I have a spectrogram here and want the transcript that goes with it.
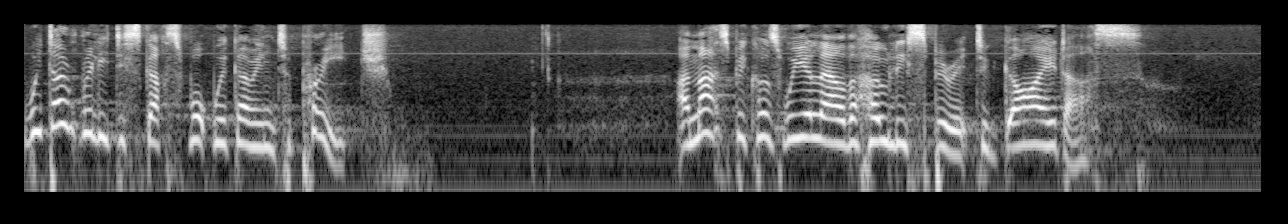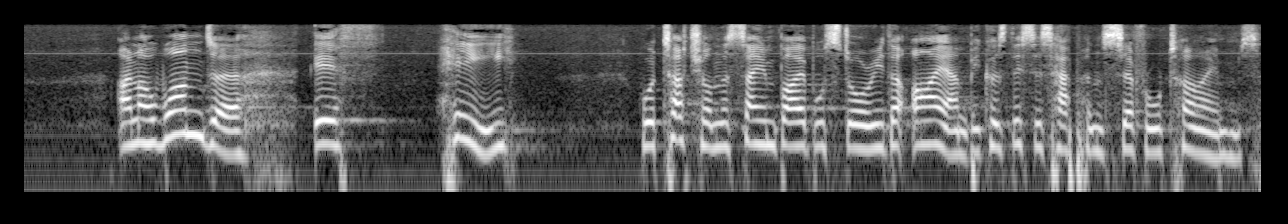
we don't really discuss what we're going to preach. And that's because we allow the Holy Spirit to guide us. And I wonder if He will touch on the same Bible story that I am, because this has happened several times.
